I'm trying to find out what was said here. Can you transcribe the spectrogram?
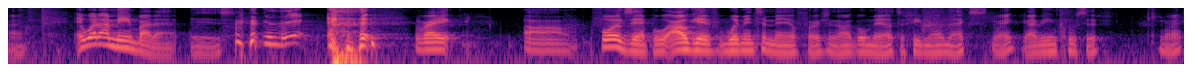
Alright? And what I mean by that is, right? Um, for example, I'll give women to male first, and I'll go male to female next. Right? Gotta be inclusive, right?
